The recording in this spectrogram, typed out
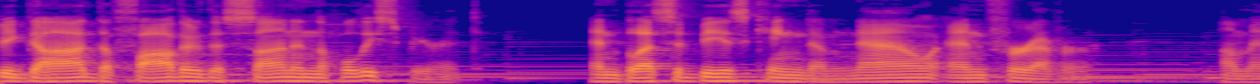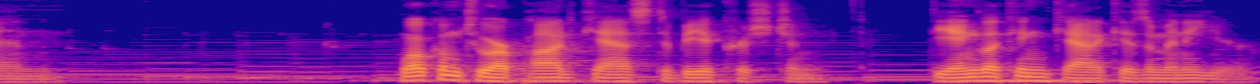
be God, the Father, the Son, and the Holy Spirit, and blessed be his kingdom, now and forever. Amen. Welcome to our podcast, To Be a Christian, the Anglican Catechism in a Year,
